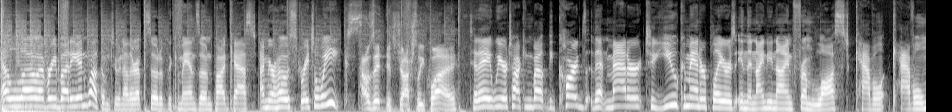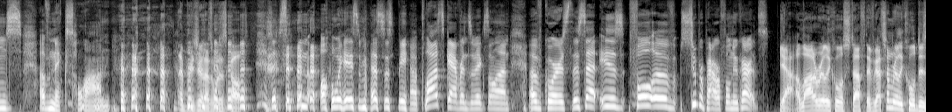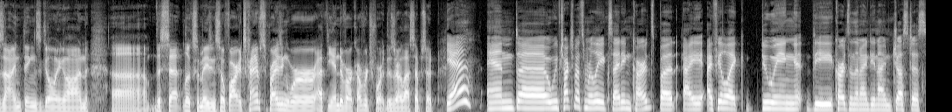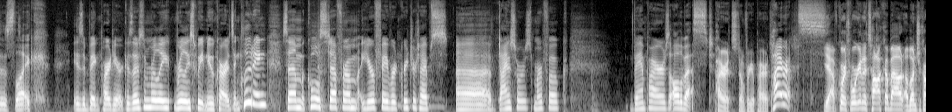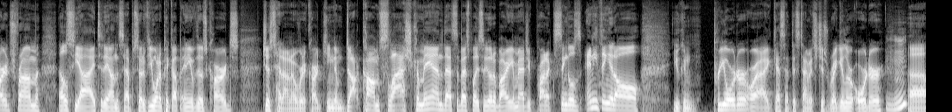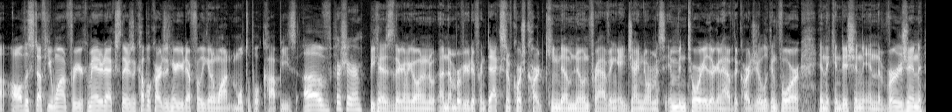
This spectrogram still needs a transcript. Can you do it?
Hello, everybody, and welcome to another episode of the Command Zone podcast. I'm your host, Rachel Weeks. How's it? It's Josh Lee Kwai. Today, we are talking about the cards that matter to you, Commander players, in the 99 from Lost Caval- Caverns of Nixalan. I'm pretty sure that's what it's called. this one always messes me up. Lost Caverns of Ixalan, of course. This set is full of super powerful new cards. Yeah, a lot of really cool stuff. They've got some really cool design things going on. Um, the set looks amazing so far. It's kind of surprising we're at the end of our coverage for it. This is our last episode. Yeah, and uh, we've talked about some really exciting cards, but I, I feel like doing the cards in the 99 justice is like is a big part here. Because there's some really really sweet new cards including some cool stuff from your favorite creature types uh, dinosaurs merfolk vampires all the best Pirates, don't forget pirates. pirates Yeah, of course, we're going to talk about a bunch of cards from LCI today on this episode. If you want to pick up any of those cards, just head on over to cardkingdom.com slash command. That's the best place to go to buy your magic products, singles, anything at all. You can pre-order, or I guess at this time it's just regular order. Uh, all the stuff you want for your commander decks. There's a couple cards in here you're definitely going to want multiple copies of. for sure because they're going to go in a, a number of your different decks. And of course, Card Kingdom, known for having a ginormous inventory. They're going to have the cards you're looking for in the condition, in the version.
